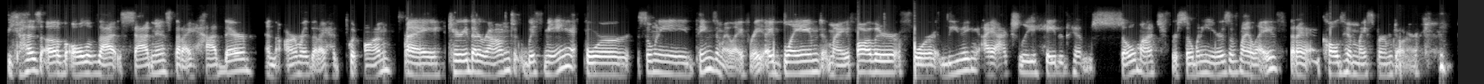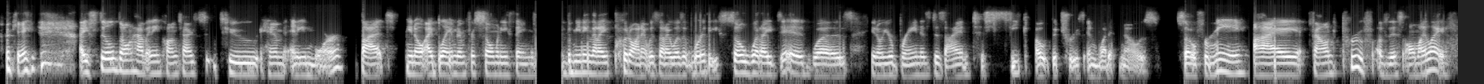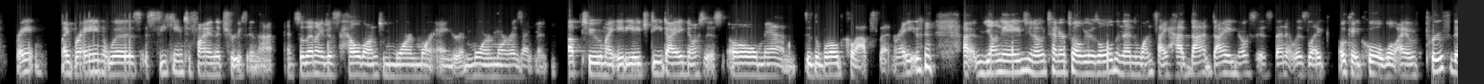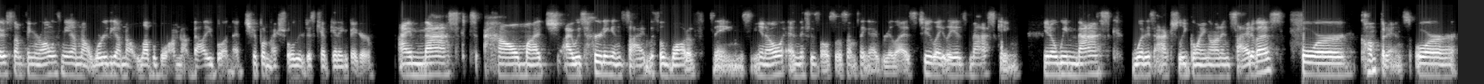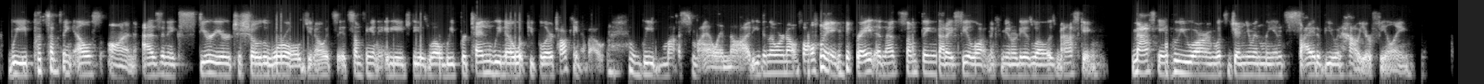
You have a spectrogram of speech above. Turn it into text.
because of all of that sadness that I had there and the armor that I had put on, I carried that around with me for so many things in my life, right? I blamed my father for leaving. I actually hated him so much for so many years of my life that I called him my sperm donor. okay. I still don't have any contact to him anymore but you know i blamed him for so many things the meaning that I put on it was that I wasn't worthy. So what I did was, you know, your brain is designed to seek out the truth in what it knows. So for me, I found proof of this all my life, right? My brain was seeking to find the truth in that. And so then I just held on to more and more anger and more and more resentment up to my ADHD diagnosis. Oh man, did the world collapse then, right? At young age, you know, 10 or 12 years old. And then once I had that diagnosis, then it was like, okay, cool. Well, I have proof there's something wrong with me. I'm not worthy. I'm not lovable. I'm not valuable. And that chip on my shoulder just kept getting bigger. I masked how much I was hurting inside with a lot of things, you know, and this is also something I've realized too lately is masking. You know, we mask what is actually going on inside of us for confidence, or we put something else on as an exterior to show the world. You know, it's it's something in ADHD as well. We pretend we know what people are talking about. we smile and nod even though we're not following, right? And that's something that I see a lot in the community as well as masking masking who you are and what's genuinely inside of you and how you're feeling.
